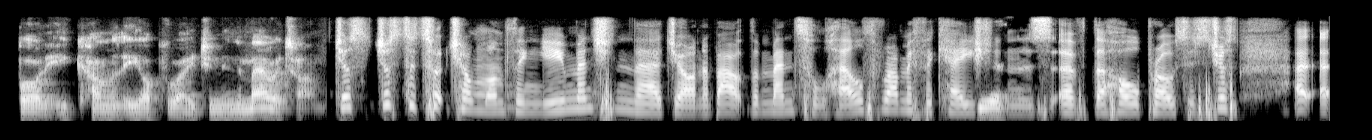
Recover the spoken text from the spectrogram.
body currently operating in the maritime. Just just to touch on one thing you mentioned there, John, about the mental health ramifications yeah. of the whole process. Just uh, uh,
